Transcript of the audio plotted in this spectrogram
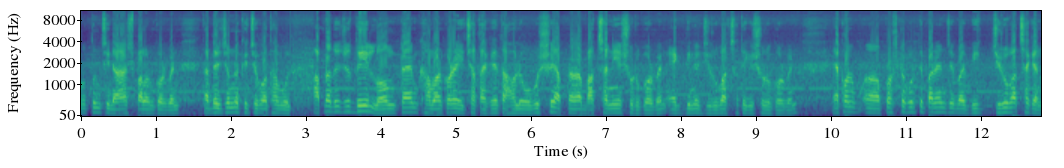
নতুন চীনা হাঁস পালন করবেন, তাদের জন্য কিছু কথা বলি। আপনাদের যদি লং টাইম খামার করার ইচ্ছা থাকে, তাহলে অবশ্যই আপনারা বাচ্চা নিয়ে শুরু করবেন। একদিনের জিরো বাচ্চা থেকে শুরু করবেন। এখন প্রশ্ন করতে পারেন যে, ভাই জিরো বাচ্চা কেন?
